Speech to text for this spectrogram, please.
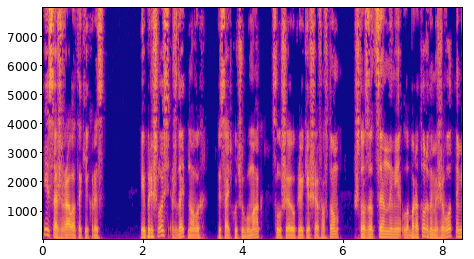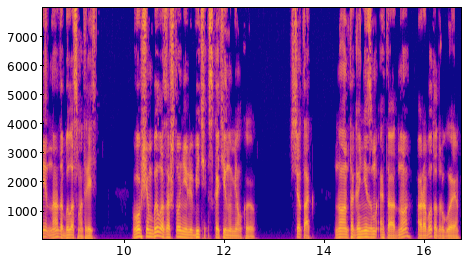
и сожрала таки крыс. И пришлось ждать новых, писать кучу бумаг, слушая упреки шефа в том, что за ценными лабораторными животными надо было смотреть. В общем, было за что не любить скотину мелкую. Все так. Но антагонизм — это одно, а работа другое.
